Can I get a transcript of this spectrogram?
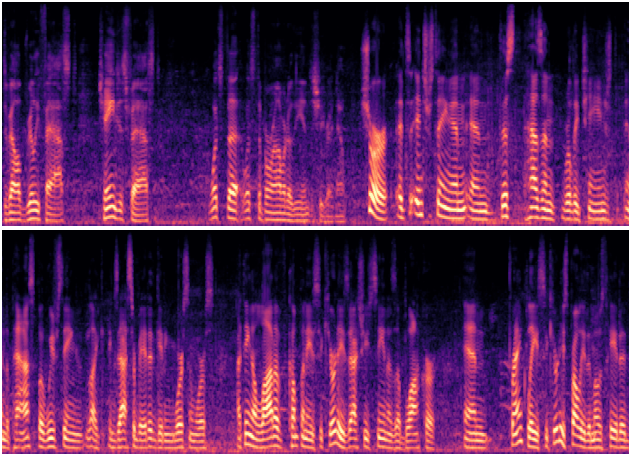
developed really fast, changes fast. What's the, what's the barometer of the industry right now? Sure, it's interesting and, and this hasn't really changed in the past, but we've seen like exacerbated, getting worse and worse. I think a lot of companies, security is actually seen as a blocker. And frankly, security is probably the most hated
